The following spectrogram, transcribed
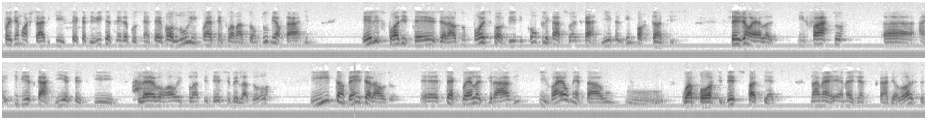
foi demonstrado que cerca de 20 a 30% evoluem com essa inflamação do miocárdio. Eles podem ter, geral, no pós-Covid, complicações cardíacas importantes, sejam elas infarto, uh, arritmias cardíacas que levam ao implante desfibrilador e também, Geraldo, é, sequelas graves que vai aumentar o, o, o aporte desses pacientes na emergências cardiológicas,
